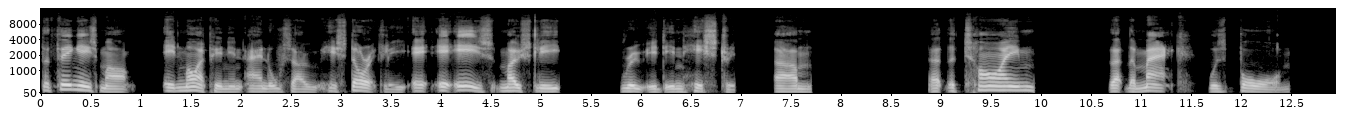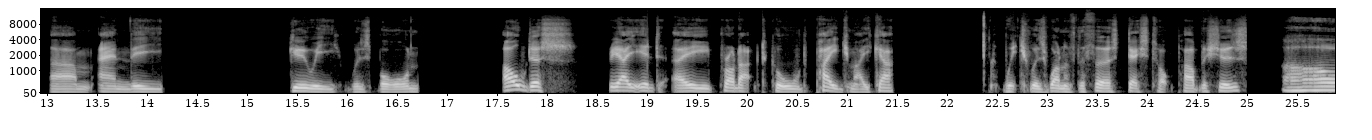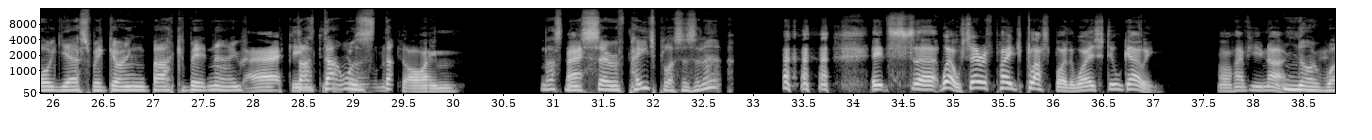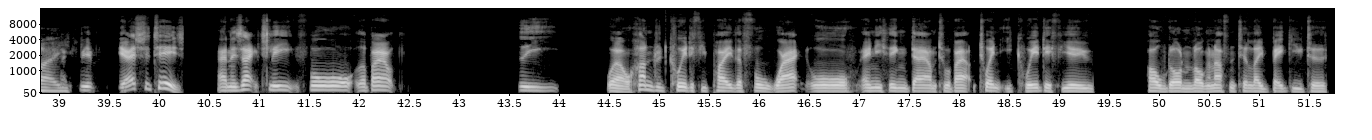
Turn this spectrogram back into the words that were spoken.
the thing is, Mark, in my opinion, and also historically, it, it is mostly rooted in history. Um, at the time that the Mac was born um, and the GUI was born, Aldus created a product called PageMaker, which was one of the first desktop publishers Oh yes, we're going back a bit now. back That- that the was- of time. That's Back- Serif Page Plus, isn't it? it's uh, well, Serif Page Plus, by the way, is still going. I'll have you know. No way. Yes, it is, and is actually for about the well, hundred quid if you pay the full whack, or anything down to about twenty quid if you hold on long enough until they beg you to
